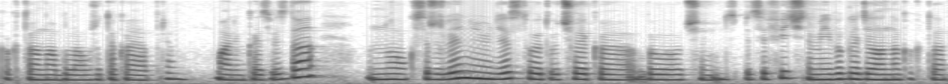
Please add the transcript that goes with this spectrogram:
как-то она была уже такая прям маленькая звезда. Но, к сожалению, детство этого человека было очень специфичным, и выглядела она как-то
